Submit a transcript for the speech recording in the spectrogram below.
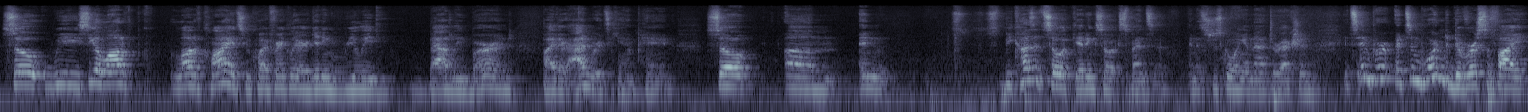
So we see a lot of a lot of clients who, quite frankly, are getting really badly burned by their AdWords campaign. So, um, and because it's so getting so expensive and it's just going in that direction, it's imp- it's important to diversify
